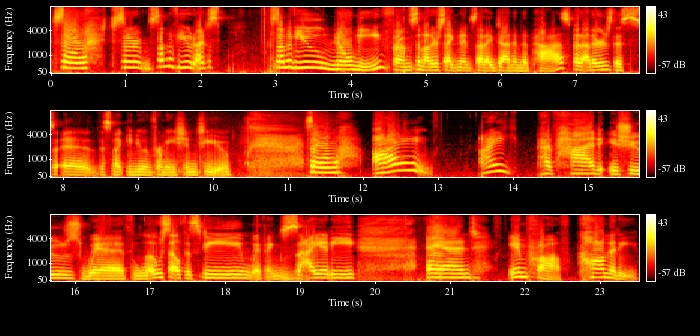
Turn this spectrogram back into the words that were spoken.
So, so some of you, I just some of you know me from some other segments that I've done in the past, but others, this uh, this might be new information to you. So, I I have had issues with low self-esteem, with anxiety, and improv, comedy,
